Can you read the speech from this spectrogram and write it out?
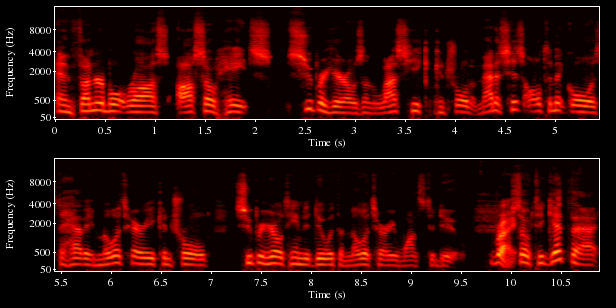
and Thunderbolt Ross also hates superheroes unless he can control them. That is his ultimate goal: is to have a military-controlled superhero team to do what the military wants to do. Right. So to get that,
